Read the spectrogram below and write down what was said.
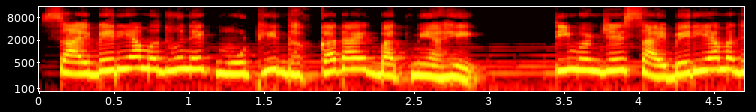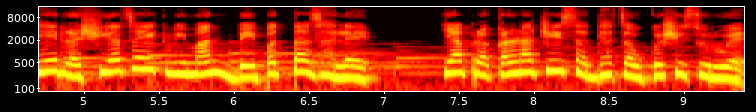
सायबेरियामधून एक मोठी धक्कादायक बातमी आहे. ती म्हणजे सायबेरियामध्ये रशियाचं एक विमान बेपत्ता झालंय. या प्रकरणाची सध्या चौकशी सुरू आहे.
